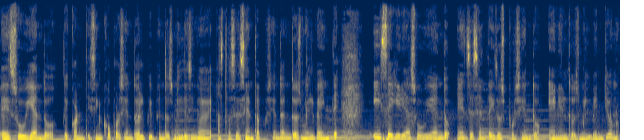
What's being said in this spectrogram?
eh, subiendo de 45% del PIB en 2019 hasta 60% en 2020 y seguiría subiendo en 62% en el 2021.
